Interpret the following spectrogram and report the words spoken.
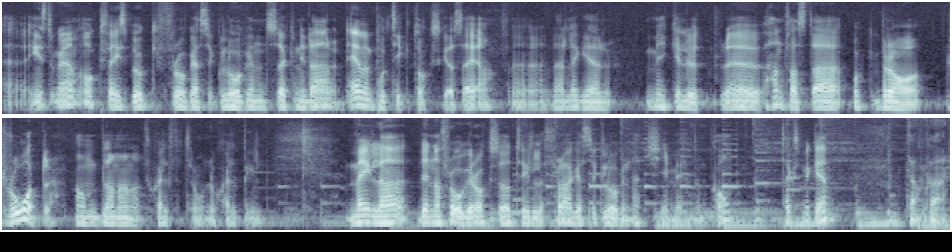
eh, Instagram och Facebook. Fråga psykologen söker ni där. Även på TikTok ska jag säga. För, eh, där lägger Mikael ut eh, handfasta och bra råd om bland annat självförtroende och självbild. Maila dina frågor också till fragapsykologen.gmail.com. Tack så mycket. Tackar.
